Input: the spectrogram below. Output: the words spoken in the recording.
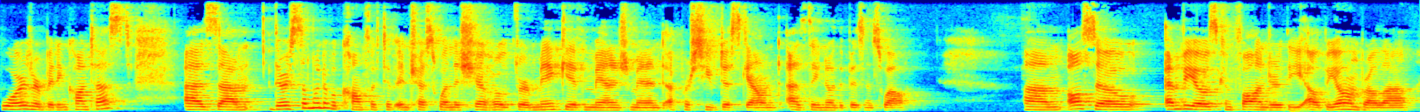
wars or bidding contests, as um, there is somewhat of a conflict of interest when the shareholder may give management a perceived discount as they know the business well. Um, also, MBOs can fall under the LBO umbrella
